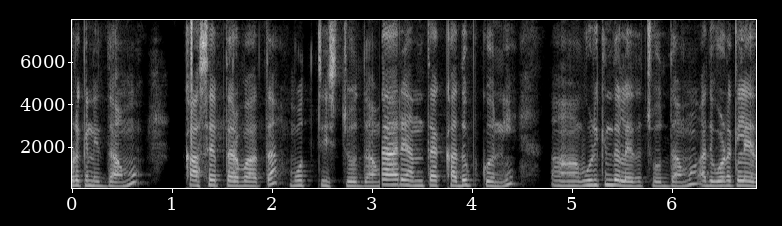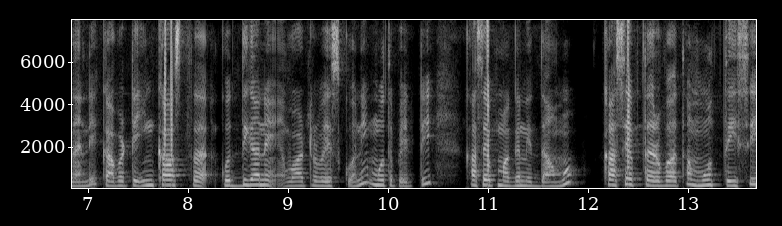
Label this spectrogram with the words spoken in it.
ఉడకనిద్దాము. కాసేపు తర్వాత మూత తీసి చూద్దాం. ఒకసారి అంతా కదుపుకొని ఉడికిందో లేదో చూద్దాము. అది ఉడకలేదండి. కాబట్టి ఇంకాస్త కొద్దిగానే వాటర్ వేసుకొని మూత పెట్టి కాసేపు మగ్గనిద్దాము. కాసేపు తర్వాత మూత తీసి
